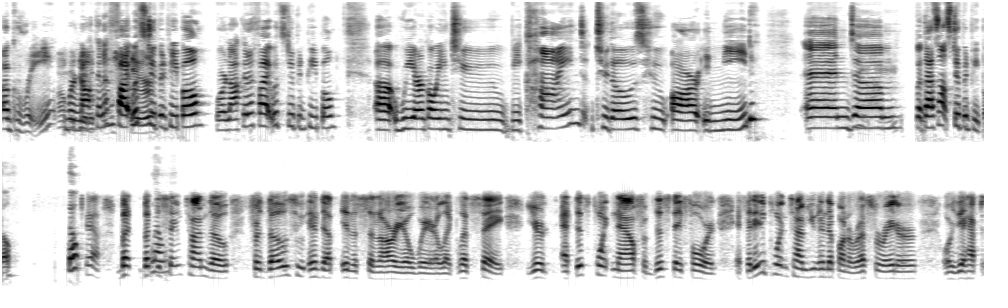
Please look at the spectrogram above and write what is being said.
agree. I'm We're not going to fight with stupid people. We're not going to fight with stupid people. Uh, we are going to be kind to those who are in need, and um, but that's not stupid people. Nope. Yeah, but but at the same time though, for those who end up in a scenario where, like, let's say you're at this point now, from this day forward, if at any point in time you end up on a respirator, or they have to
